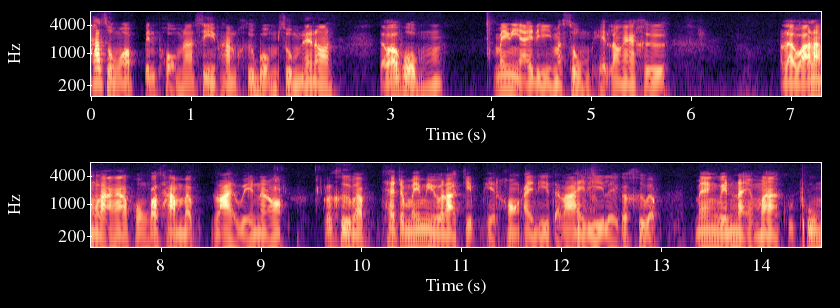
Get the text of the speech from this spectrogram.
ถ้าสุ่มว่าเป็นผมนะสี่พันคือผมสุ่มแน่นอน แต่ว่าผมไม่มีไอดีมาสุ่มเพชรแล้วไง คือ อะไรวะหลังๆอะผมก็ทำแบบหลายเว้นนะเนาะ ก็คือแบบแทบจะไม่มีเวลาเก็บเพจของ ID แต่ละ ID เลยก็คือแบบแม่งเว้นไหนมากกูทุ่ม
